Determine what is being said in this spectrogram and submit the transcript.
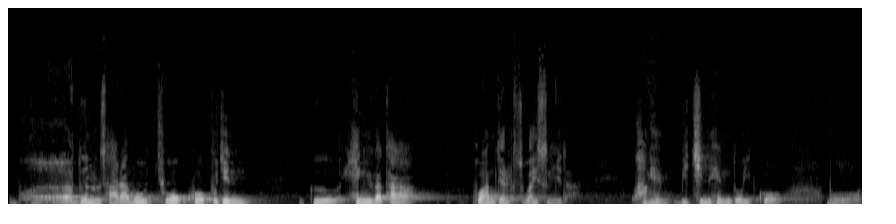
모든 사람의 좋고 굳은 그 행위가 다 포함될 수가 있습니다. 광행, 미친 행도 있고, 뭐,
